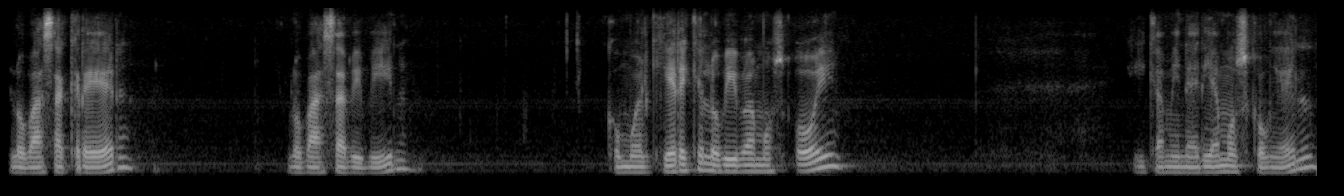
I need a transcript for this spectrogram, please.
¿Lo vas a creer? ¿Lo vas a vivir? ¿Como Él quiere que lo vivamos hoy? y caminaríamos con Él.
